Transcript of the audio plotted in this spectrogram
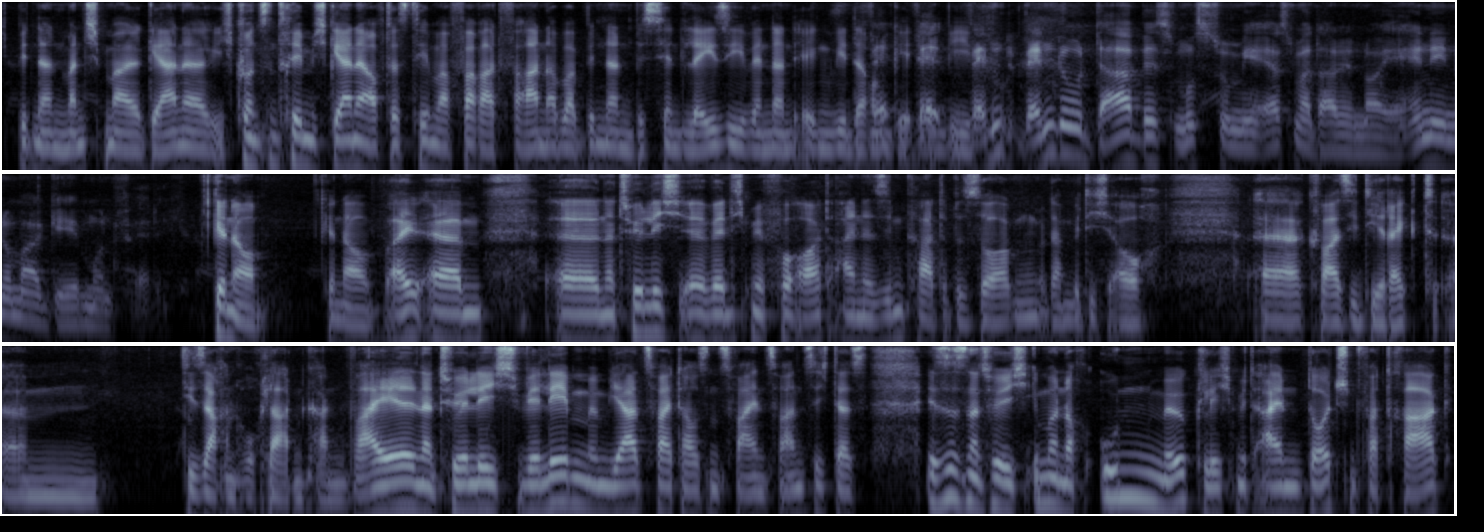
Ich bin dann manchmal gerne, ich konzentriere mich gerne auf das Thema Fahrradfahren, aber bin dann ein bisschen lazy, wenn dann irgendwie darum geht, wenn, irgendwie. wenn, wenn du da bist, musst du mir erstmal deine neue Handynummer geben und fertig. Genau, genau. Weil ähm, äh, natürlich äh, werde ich mir vor Ort eine SIM-Karte besorgen, damit ich auch äh, quasi direkt ähm, die Sachen hochladen kann. Weil natürlich, wir leben im Jahr 2022, das ist es natürlich immer noch unmöglich, mit einem deutschen Vertrag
